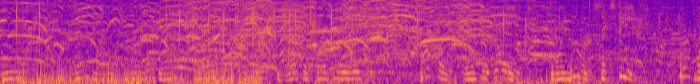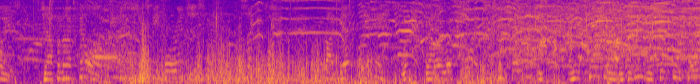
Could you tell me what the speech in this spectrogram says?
Boone, Benwell, Devon Memphis, 5 feet inches. Fourth place, Ansel Gray, Des Moines Hoover, 6 feet. Third place, Japanock Kellogg, 6 feet 4 inches. Second place, Baguette Valley West Point, 6 feet 7 inches. And the champion with the lead 6 feet 7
